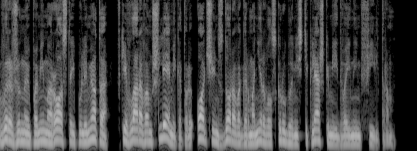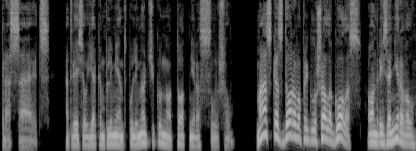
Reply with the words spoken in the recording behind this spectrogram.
выраженную помимо роста и пулемета в кевларовом шлеме, который очень здорово гармонировал с круглыми стекляшками и двойным фильтром. «Красавец!» — отвесил я комплимент пулеметчику, но тот не расслышал. Маска здорово приглушала голос, он резонировал,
